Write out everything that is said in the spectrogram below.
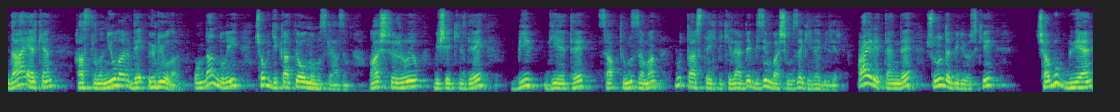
daha erken hastalanıyorlar ve ölüyorlar. Ondan dolayı çok dikkatli olmamız lazım. Aşırı bir şekilde bir diyete saptığımız zaman bu tarz tehlikeler de bizim başımıza gelebilir. Ayrıca de şunu da biliyoruz ki çabuk büyüyen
